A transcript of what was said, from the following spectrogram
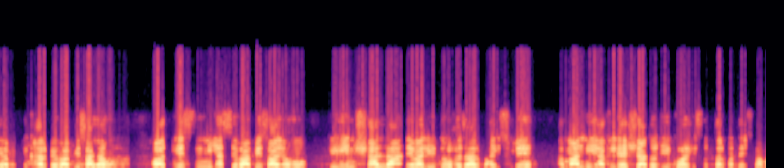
में अपने घर में वापस आया हूँ और इस नियत से वापस आया हूँ कि इंशाल्लाह आने वाली 2022 में माननीय अखिलेश यादव जी को इस उत्तर प्रदेश का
